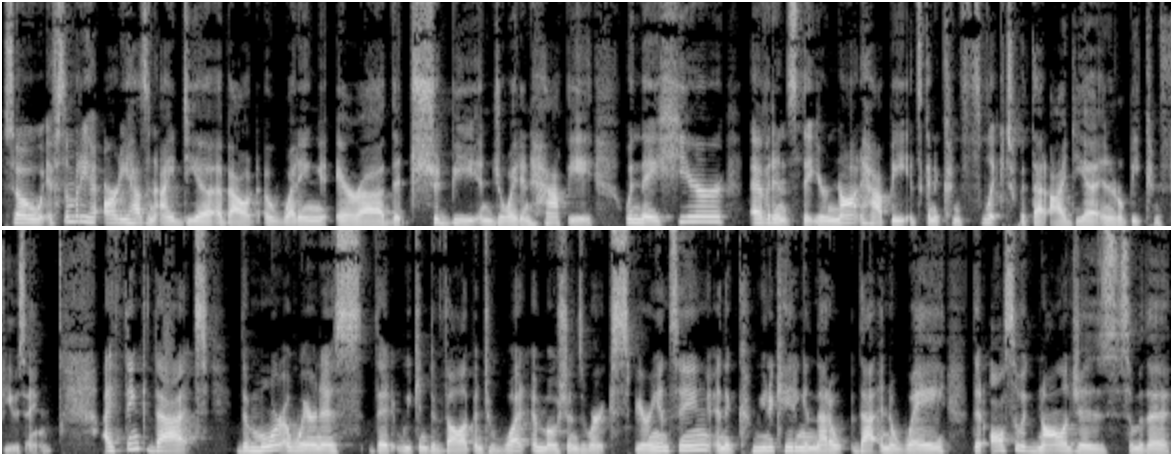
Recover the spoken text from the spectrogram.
So if somebody already has an idea about a wedding era that should be enjoyed and happy, when they hear evidence that you're not happy, it's going to conflict with that idea and it'll be confusing. I think that the more awareness that we can develop into what emotions we're experiencing and then communicating in that that in a way that also acknowledges some of the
